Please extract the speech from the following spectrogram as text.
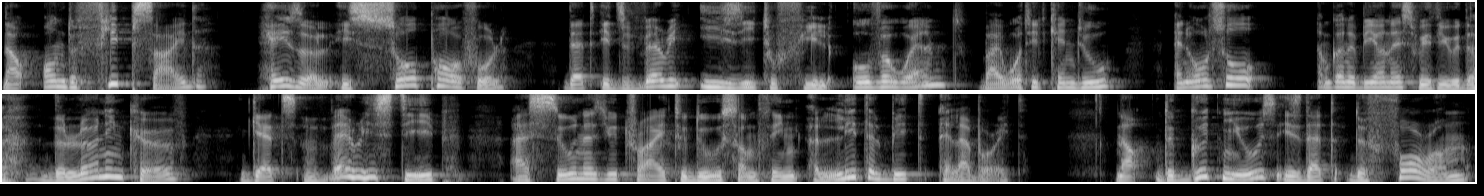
Now, on the flip side, Hazel is so powerful that it's very easy to feel overwhelmed by what it can do. And also, I'm going to be honest with you, the, the learning curve gets very steep as soon as you try to do something a little bit elaborate. Now, the good news is that the forum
